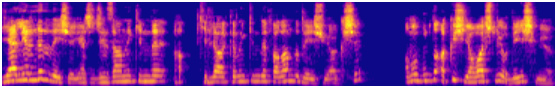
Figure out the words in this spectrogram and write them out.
Diğerlerinde de değişiyor. Gerçi Ceza'nınkinde, Ha- Killa Hakan'ınkinde falan da değişiyor akışı. Ama burada akış yavaşlıyor, değişmiyor.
